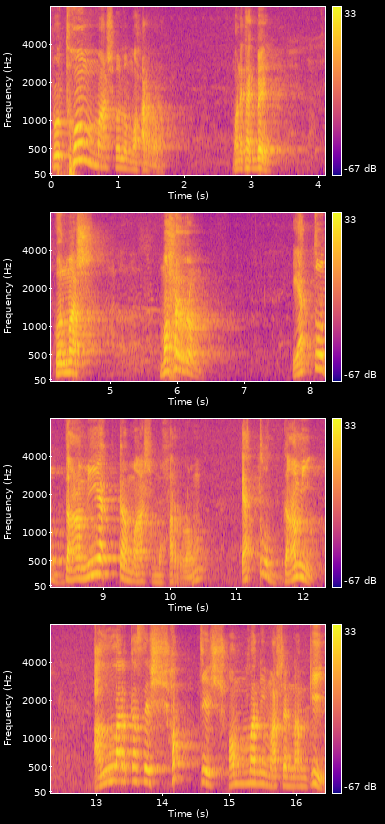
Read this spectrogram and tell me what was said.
প্রথম মাস হলো মহরম। মনে থাকবে? কোন মাস? মহরম। এত দামি একটা মাস মহরম, এত দামি। আল্লাহর কাছে সবচেয়ে সম্মানী মাসের নাম কি?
